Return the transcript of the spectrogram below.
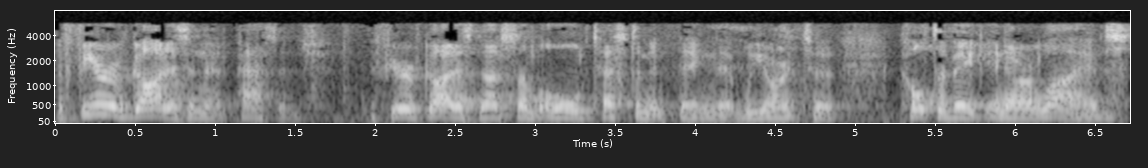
The fear of God is in that passage. The fear of God is not some Old Testament thing that we aren't to cultivate in our lives.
